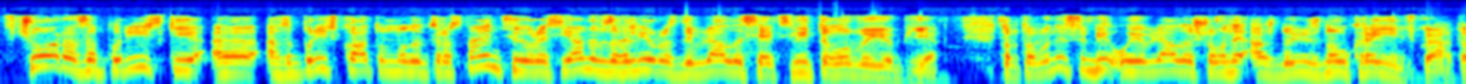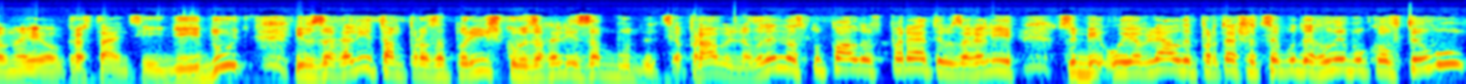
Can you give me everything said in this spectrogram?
вчора Запорізькі е, а Запорізьку атомну електростанцію росіяни взагалі роздивлялися як свій тиловий об'єкт. Тобто вони собі уявляли, що вони аж до южноукраїнської атомної електростанції дійдуть, і взагалі там про Запорізьку взагалі забудеться. Правильно, вони наступали вперед і взагалі собі уявляли про те, що це буде глибоко в тилу,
